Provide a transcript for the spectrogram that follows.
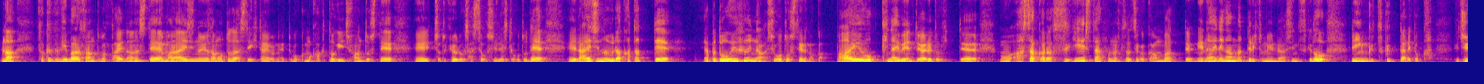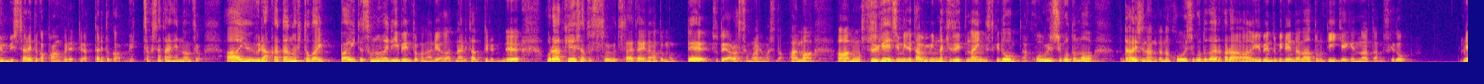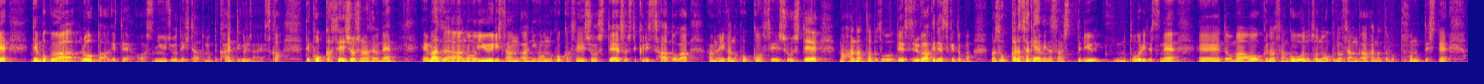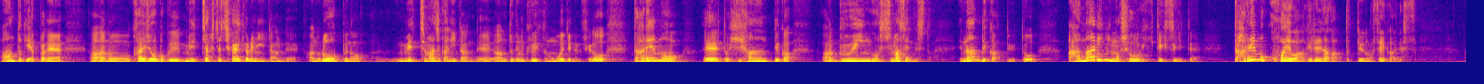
まあ、坂木原さんとも対談して、まあ、雷神の良さもっと出していきたいよねって、僕も格闘技一ファンとして、えー、ちょっと協力させてほしいですってことで、えー、雷神の裏方って、やっぱどういう風な仕事をしてるのか。ああいう大きなイベントやるときって、もう朝からすげえスタッフの人たちが頑張って、寝ないで頑張ってる人もいるらしいんですけど、リング作ったりとか、準備したりとか、パンフレットやったりとか、めちゃくちゃ大変なんですよ。ああいう裏方の人がいっぱいいて、その上でイベントが成り成り立ってるんで、俺は経営者としてそういうこと伝えたいなと思って、ちょっとやらせてもらいました。はい、まあ、あの、すげえ地味で多分みんな気づいてないんですけど、あこういう仕事も大事なんだな、こういう仕事があるから、ああいうイベント見れるんだなと思っていい経験になったんですけど、で、で、僕はロープ上げて、入場できたと思って帰ってくるじゃないですか。で、国歌斉唱しますよね。えまず、あの、ユーリさんが日本の国歌斉唱して、そしてクリス・ハートがアメリカの国歌を斉唱して、まあ、花束贈呈するわけですけども、まあ、そこから先は皆さん知ってるの通りですね、えっ、ー、と、まあ、奥野さん、ごぼうの塔の奥野さんが花束ポンってして、あの時やっぱね、あの、会場僕めちゃくちゃ近い距離にいたんで、あの、ロープのめっちゃ間近にいたんで、あの時の空気感覚えてるんですけど、誰も、えっ、ー、と、批判っていうか、あのブーイングをしませんでした。なんでかっていうと、あまりにも衝撃的すぎて、誰も声を上げれなかったっていうのが正解です。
